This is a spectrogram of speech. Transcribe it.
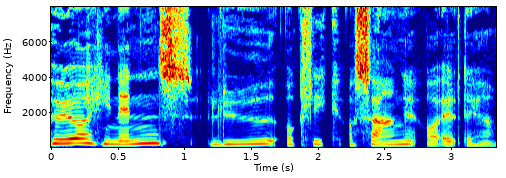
høre hinandens lyde og klik og sange og alt det her?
